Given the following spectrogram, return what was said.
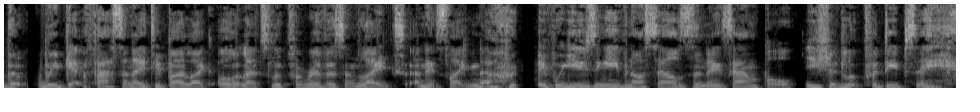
that we get fascinated by like, oh, let's look for rivers and lakes. And it's like, no, if we're using even ourselves as an example, you should look for deep sea.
